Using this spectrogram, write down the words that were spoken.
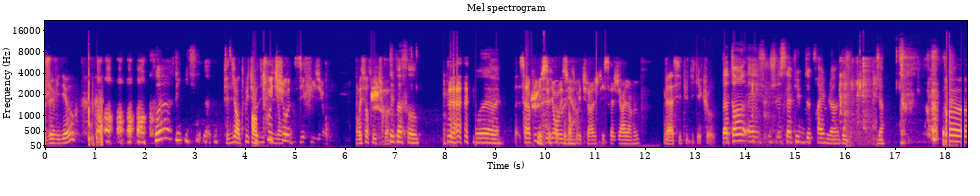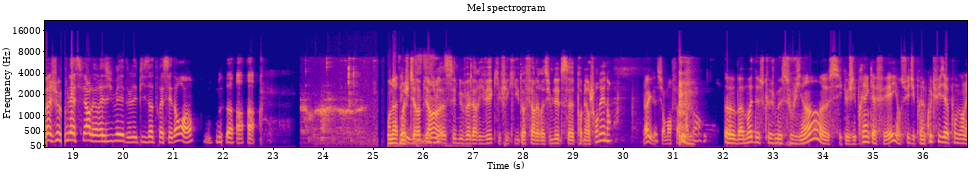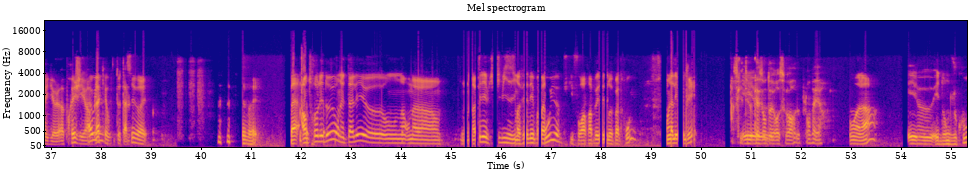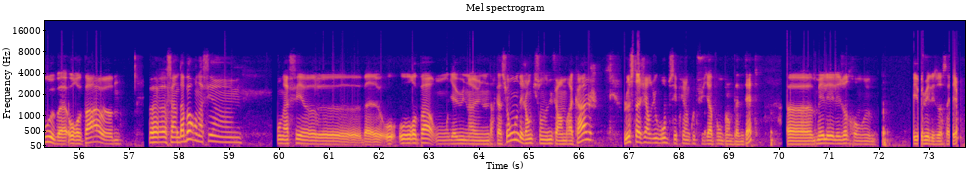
un jeu vidéo En, en- en- en- en quoi J'ai dit en Twitch En Twitch diffusion. On est sur Twitch, quoi. C'est pas faux. Ouais, ouais. Ça va plus vite de dire on est sur. Twitch, hein, je dis ça, j'ai rien. Bah, si tu dis quelque chose. Attends, eh, je, je laisse la pub de Prime là. Euh, bah, je vous laisse faire le résumé de l'épisode précédent. Hein. On a fait Moi, je dirais 10, bien, 18. euh, c'est une nouvelle arrivée qui fait qui doit faire les résumés de cette première journée, non? Ah, il a sûrement fait un rapport. Euh, bah moi de ce que je me souviens, euh, c'est que j'ai pris un café et ensuite j'ai pris un coup de fusil à pompe dans la gueule. Après j'ai eu un Ah oui. blackout total. C'est vrai. C'est vrai. Bah, entre les deux, on est allé, euh, on, a, on, a, on a fait des petits bisous, on a fait des patrouilles, parce qu'il faut rattraper des patrouilles. On est allé manger, Ce qui Et, était l'occasion euh, de recevoir le plan d'ailleurs. voilà. Et, euh, et donc du coup, bah, au repas, euh, euh, enfin d'abord on a fait un, on a fait, euh, bah, au, repas, il y a eu une, une altercation, des gens qui sont venus faire un braquage. Le stagiaire du groupe s'est pris un coup de fusil à pompe en pleine tête, Euh, mais les, autres ont euh, tué les assaillants.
